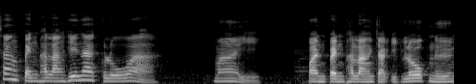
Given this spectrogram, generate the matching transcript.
ช่างเป็นพลังที่น่ากลัว ไม่ มันเป็นพลังจากอีกโลกหนึ่ง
